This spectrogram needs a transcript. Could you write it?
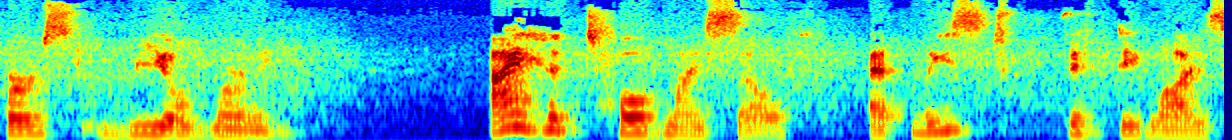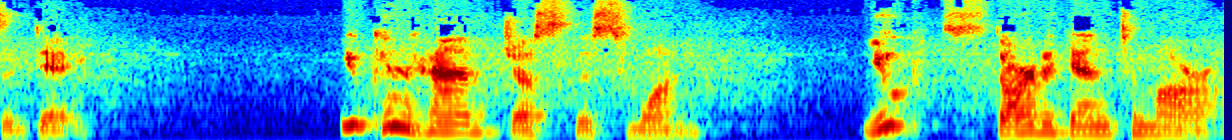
first real learning. I had told myself at least 50 lies a day. You can have just this one. You can start again tomorrow.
